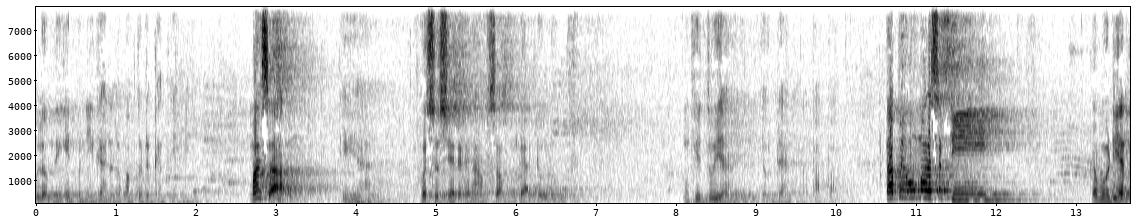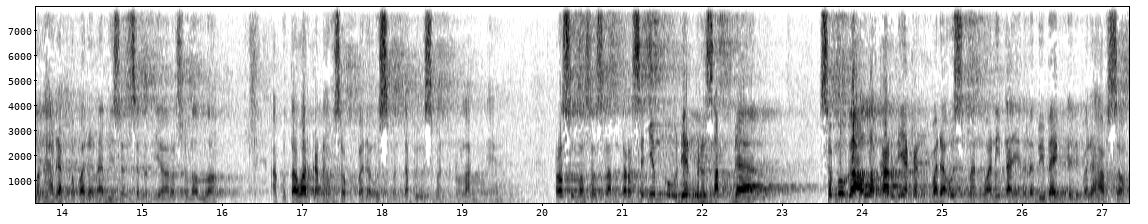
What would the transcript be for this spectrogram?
belum ingin menikah dalam waktu dekat ini. Masa? Iya. Khususnya dengan Hafsah enggak dulu. Begitu ya. Ya udah, apa-apa. Tapi Umar sedih. Kemudian menghadap kepada Nabi SAW, ya Rasulullah, aku tawarkan Hafsah kepada Usman, tapi Usman menolaknya. Rasulullah SAW tersenyum kemudian bersabda, Semoga Allah karuniakan kepada Utsman wanita yang lebih baik daripada Hafsah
